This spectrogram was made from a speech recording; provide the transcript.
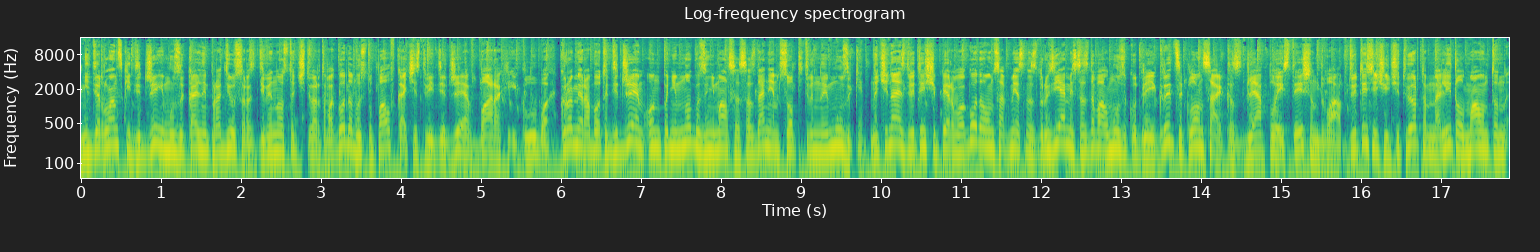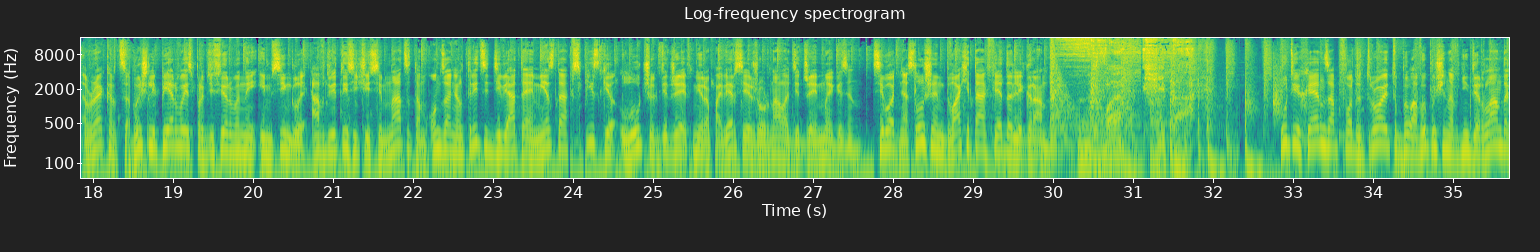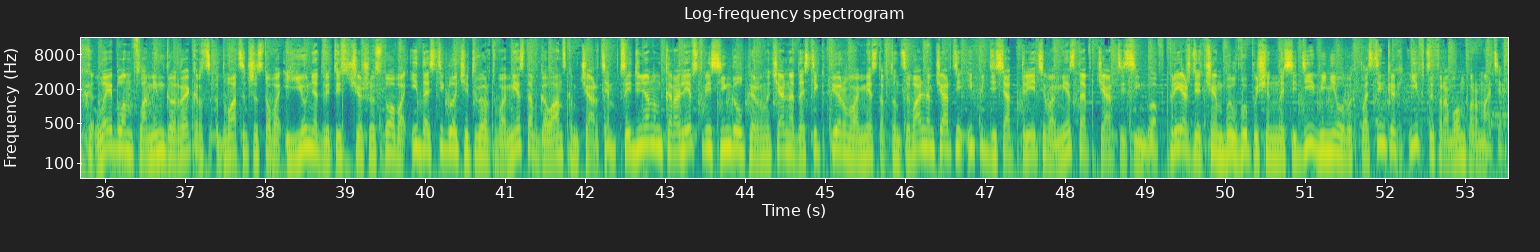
Нидерландский диджей и музыкальный продюсер с 94 года выступал в качестве диджея в барах и клубах. Кроме работы диджеем, он понемногу занимался созданием собственной музыки. Начиная с 2001 года он совместно с друзьями создавал музыку для игры Cyclone Cycles для PlayStation 2. В 2004 на Little Mountain Records вышли первые спродюсированные им синглы, а в 2017 он занял 39 место в списке лучших диджеев мира по версии журнала DJ Magazine. Сегодня слушаем два хита Феда Легранда. Два хита. Put Hands Up for Detroit была выпущена в Нидерландах лейблом Flamingo Records 26 июня 2006 и достигла четвертого места в голландском чарте. В Соединенном Королевстве сингл первоначально достиг первого места в танцевальном чарте и 53 места в чарте синглов, прежде чем был выпущен на CD, виниловых пластинках и в цифровом формате.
